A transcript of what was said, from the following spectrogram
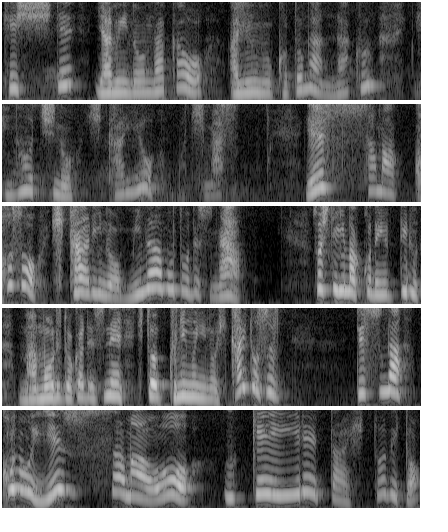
決して闇の中を歩むことがなく命の光を持ちます。イエス様こそ光の源ですがそして今ここで言っている守るとかですね人国々の光とするですがこのイエス様を受け入れた人々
